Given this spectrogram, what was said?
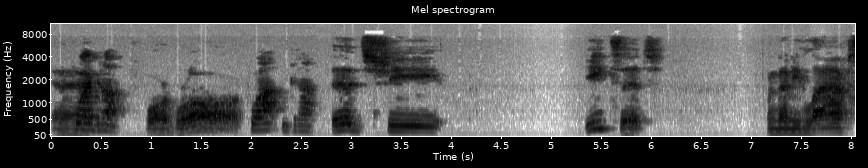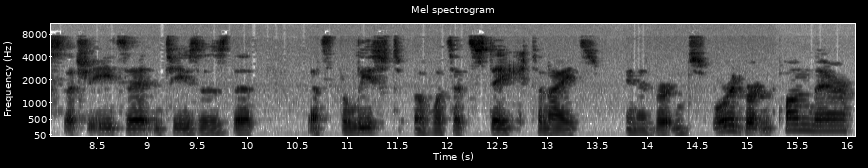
And Foie gras. foie gras. Foie gras. And she eats it, and then he laughs that she eats it and teases that that's the least of what's at stake tonight. Inadvertent or advertent pun there.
